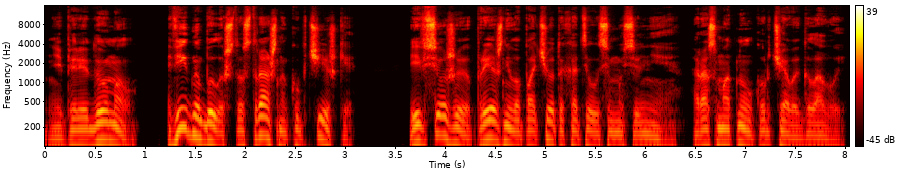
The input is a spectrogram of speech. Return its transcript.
«Не передумал?» Видно было, что страшно купчишке. И все же прежнего почета хотелось ему сильнее. Расмотнул курчавой головой.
